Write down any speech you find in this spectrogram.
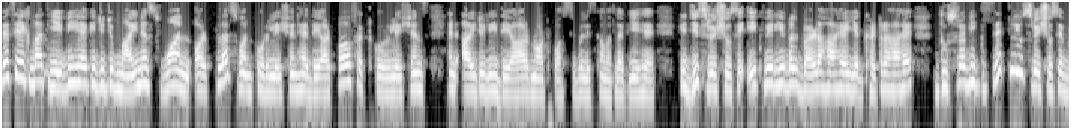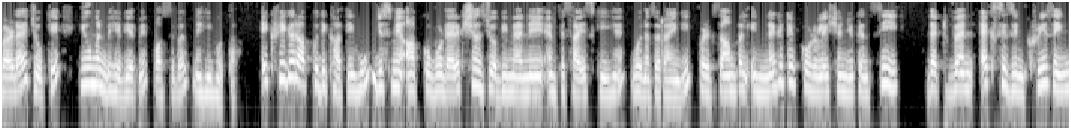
ویسے ایک بات یہ بھی ہے کہ جو مائنس ون اور پلس ون کو ریلیشن ہے they are perfect correlation and ideally they are not possible اس کا مطلب یہ ہے کہ جس ریشو سے ایک ویریبل بڑھ رہا ہے یا گھٹ رہا ہے دوسرا بھی exactly اس ریشو سے بڑھ رہا ہے جو کہ ہیومن بہیویئر میں پاسبل نہیں ہوتا ایک فیگر آپ کو دکھاتی ہوں جس میں آپ کو وہ ڈائریکشن جو ابھی میں نے ایمفیسائز کی ہیں وہ نظر آئیں گی for example in negative correlation you can see that when X is increasing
